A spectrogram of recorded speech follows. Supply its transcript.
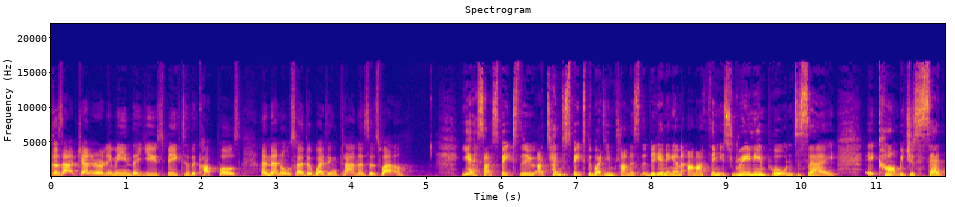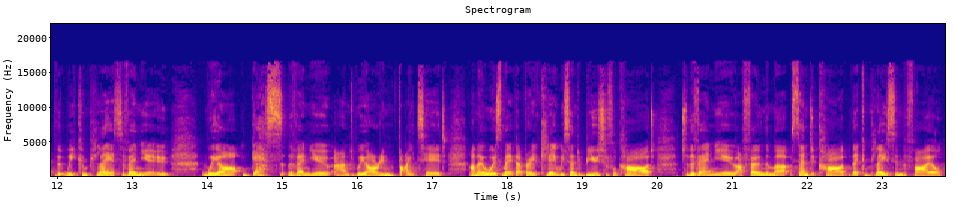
Does that generally mean that you speak to the couples and then also the wedding planners as well? Yes, I speak to the. I tend to speak to the wedding planners at the beginning, and, and I think it's really important to say it can't be just said that we can play at a venue. We are guests at the venue, and we are invited. And I always make that very clear. We send a beautiful card to the venue. I phone them up, send a card that they can place in the file,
